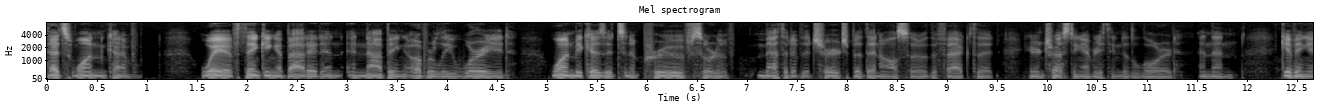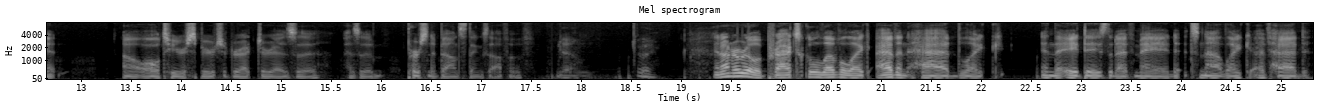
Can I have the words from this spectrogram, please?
that's one kind of way of thinking about it and, and not being overly worried. One because it's an approved sort of method of the church but then also the fact that you're entrusting everything to the lord and then giving it uh, all to your spiritual director as a as a person to bounce things off of. Yeah. And on a real practical level, like I haven't had like in the eight days that I've made, it's not like I've had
